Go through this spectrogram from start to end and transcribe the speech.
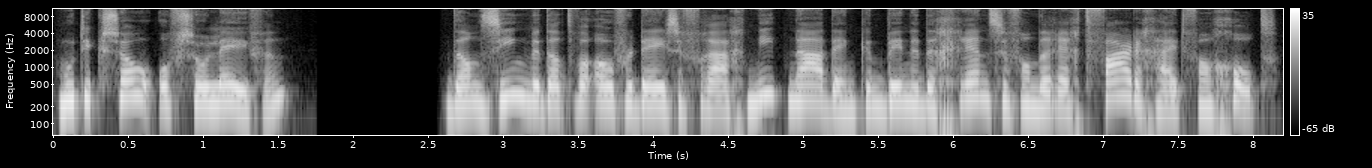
moet ik zo of zo leven? Dan zien we dat we over deze vraag niet nadenken binnen de grenzen van de rechtvaardigheid van God,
